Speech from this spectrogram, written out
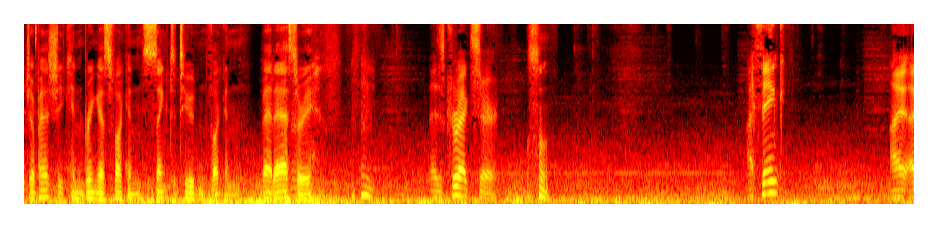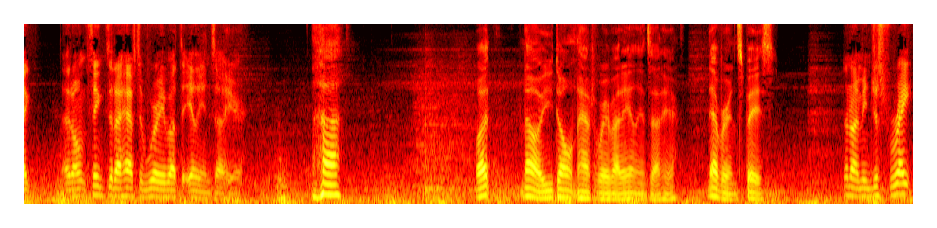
Joe Pesci can bring us fucking sanctitude and fucking badassery. That is correct, sir. I think. I, I I don't think that I have to worry about the aliens out here. Huh? What? No, you don't have to worry about aliens out here. Never in space. No, no, I mean just right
